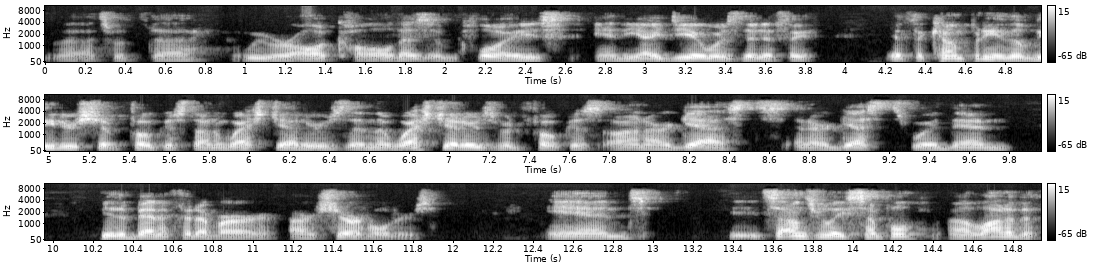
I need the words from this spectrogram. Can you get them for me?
That's what the, we were all called as employees. And the idea was that if they, if the company and the leadership focused on WestJetters, then the WestJetters would focus on our guests, and our guests would then be the benefit of our, our shareholders. And it sounds really simple. A lot of the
